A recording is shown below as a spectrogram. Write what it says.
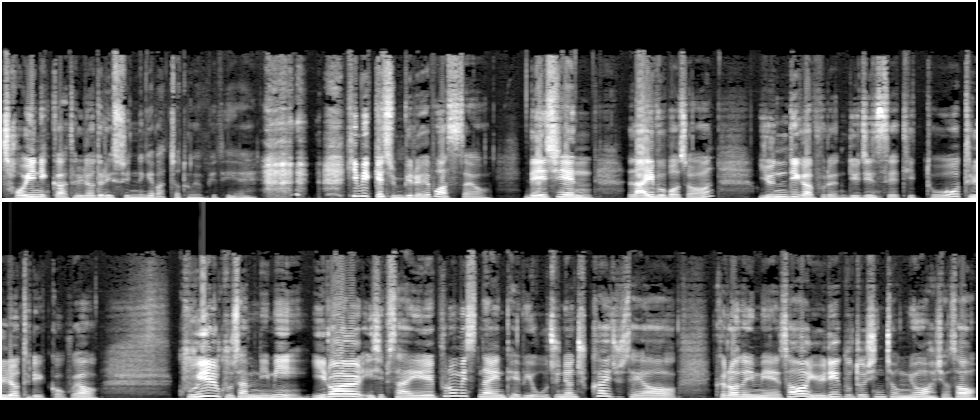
저희니까 들려드릴 수 있는 게 맞죠, 동현 PD? 네. 힘있게 준비를 해보았어요. 4시엔 라이브 버전, 윤디가 부른 뉴진스의 디토 들려드릴 거고요. 9193님이 1월 24일 프로미스나인 데뷔 5주년 축하해주세요. 그런 의미에서 유리구두 신청료 하셔서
